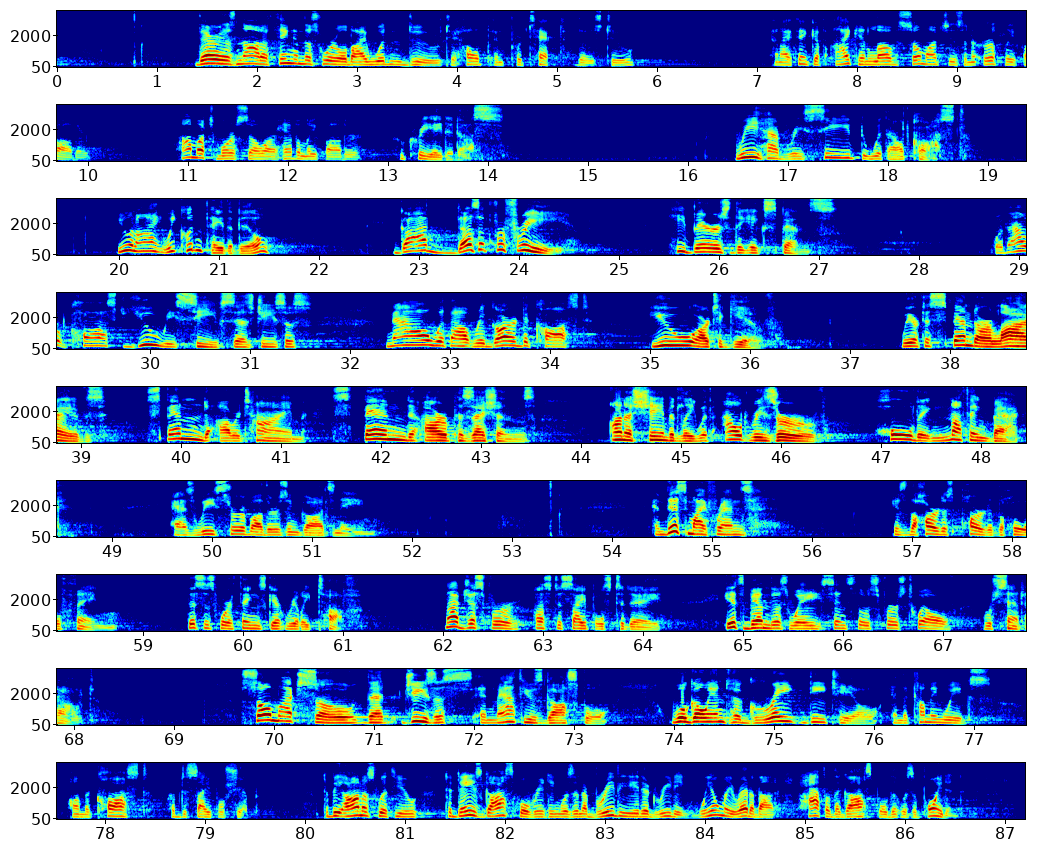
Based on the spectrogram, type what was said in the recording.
There is not a thing in this world I wouldn't do to help and protect those two. And I think if I can love so much as an earthly father, how much more so our Heavenly Father who created us? We have received without cost. You and I, we couldn't pay the bill. God does it for free, He bears the expense. Without cost, you receive, says Jesus. Now, without regard to cost, you are to give. We are to spend our lives, spend our time, spend our possessions unashamedly, without reserve, holding nothing back, as we serve others in God's name. And this, my friends, is the hardest part of the whole thing. This is where things get really tough. Not just for us disciples today, it's been this way since those first 12 were sent out. So much so that Jesus and Matthew's gospel will go into great detail in the coming weeks on the cost of discipleship. To be honest with you, today's gospel reading was an abbreviated reading. We only read about half of the gospel that was appointed.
